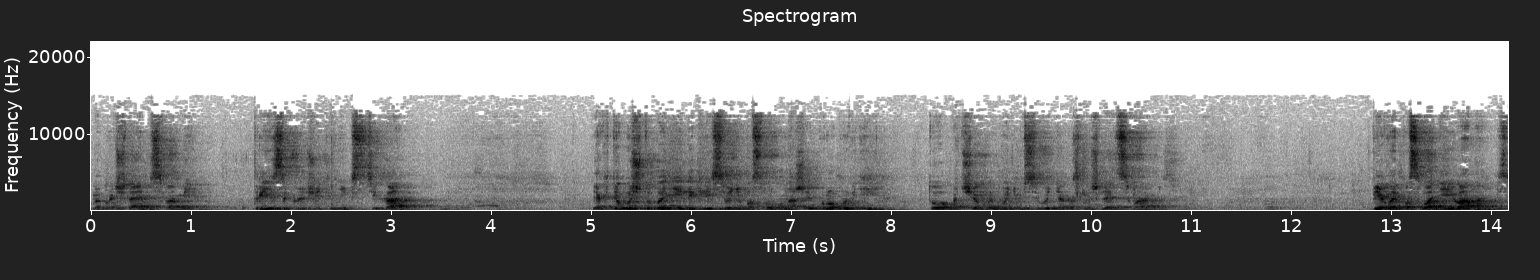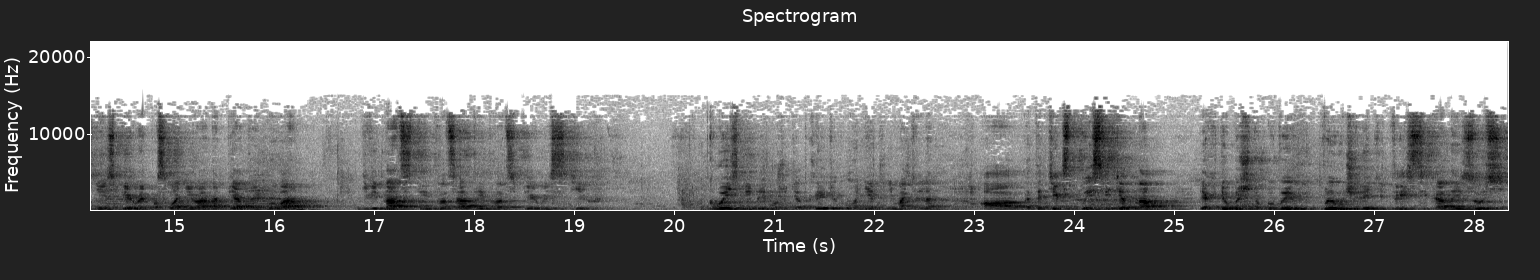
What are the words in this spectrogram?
Мы прочитаем с вами три заключительных стиха. Я хотел бы, чтобы они легли сегодня в основу нашей проповеди, то, о чем мы будем сегодня размышлять с вами. Первое послание Иоанна, извиняюсь, первое послание Иоанна, 5 глава, 19, 20 и 21 стих. У кого есть Библия, можете открыть, у кого нет, внимательно. А, этот текст высветит нам. Я хотел бы, чтобы вы выучили эти три стиха наизусть.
